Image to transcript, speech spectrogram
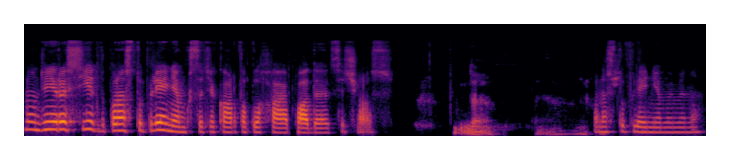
Ну, День России, это по наступлениям, кстати, карта плохая падает сейчас. Да. По наступлениям именно.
